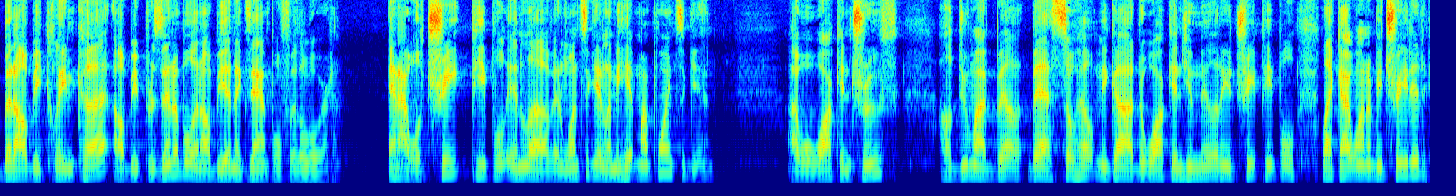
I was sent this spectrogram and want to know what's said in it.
But I'll be clean cut, I'll be presentable, and I'll be an example for the Lord. And I will treat people in love. And once again, let me hit my points again. I will walk in truth. I'll do my best, so help me God, to walk in humility, to treat people like I want to be treated,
